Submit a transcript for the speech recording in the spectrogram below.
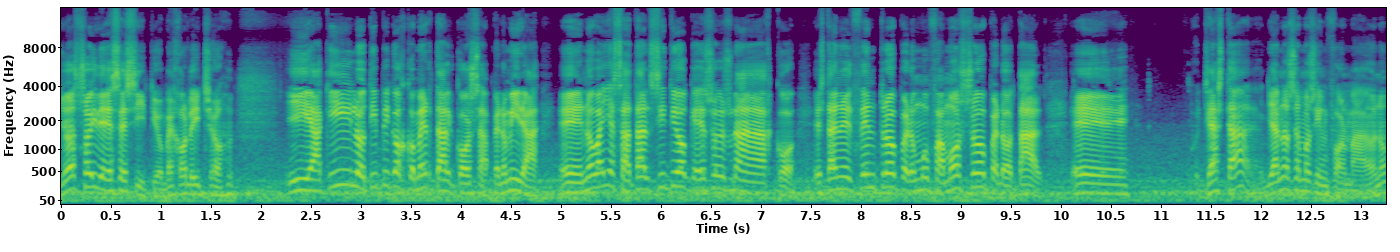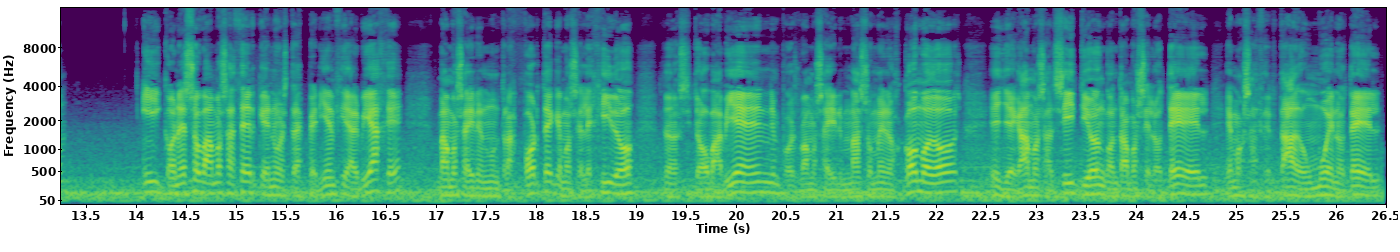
yo soy de ese sitio, mejor dicho. Y aquí lo típico es comer tal cosa, pero mira, eh, no vayas a tal sitio que eso es un asco. Está en el centro, pero muy famoso, pero tal. pues ya está, ya nos hemos informado, ¿no? Y con eso vamos a hacer que nuestra experiencia del viaje, vamos a ir en un transporte que hemos elegido, si todo va bien, pues vamos a ir más o menos cómodos, eh, llegamos al sitio, encontramos el hotel, hemos acertado un buen hotel,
